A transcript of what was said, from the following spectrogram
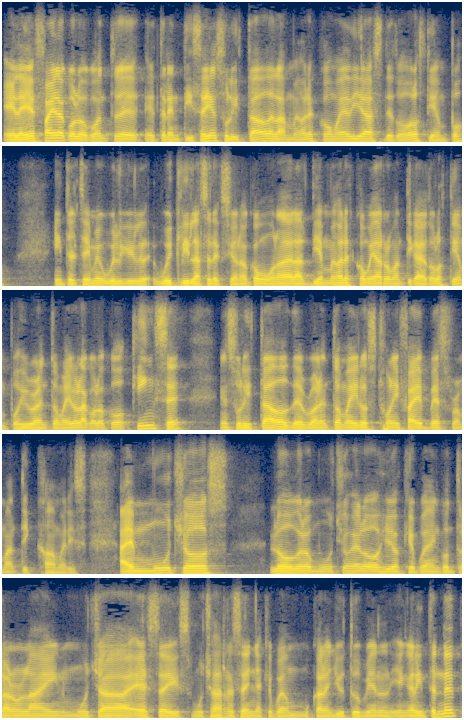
El AFI la colocó entre eh, 36 en su listado de las mejores comedias de todos los tiempos. Entertainment Weekly, Weekly la seleccionó como una de las 10 mejores comedias románticas de todos los tiempos y Rotten Tomatoes la colocó 15 en su listado de Rotten Tomatoes 25 Best Romantic Comedies. Hay muchos logros, muchos elogios que pueden encontrar online, muchas essays, muchas reseñas que pueden buscar en YouTube y en, y en el Internet.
